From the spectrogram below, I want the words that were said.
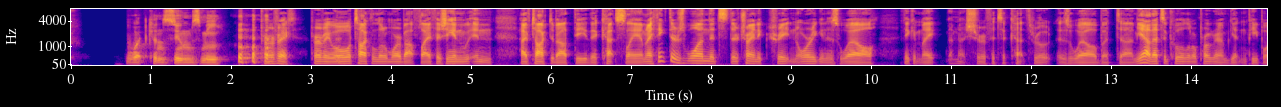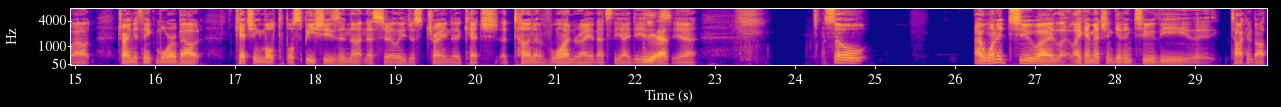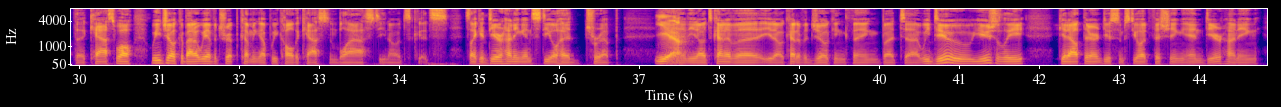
what consumes me. Perfect. Perfect. Well, we'll talk a little more about fly fishing, and, and I've talked about the the Cutt Slam, and I think there's one that's they're trying to create in Oregon as well I think it might. I'm not sure if it's a cutthroat as well, but um, yeah, that's a cool little program getting people out trying to think more about catching multiple species and not necessarily just trying to catch a ton of one. Right? That's the idea. Yeah. Yeah. So I wanted to, uh, like I mentioned, get into the, the talking about the cast. Well, we joke about it. We have a trip coming up we call the cast and blast. You know, it's it's it's like a deer hunting and steelhead trip. Yeah, and you know it's kind of a you know kind of a joking thing, but uh, we do usually get out there and do some steelhead fishing and deer hunting.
